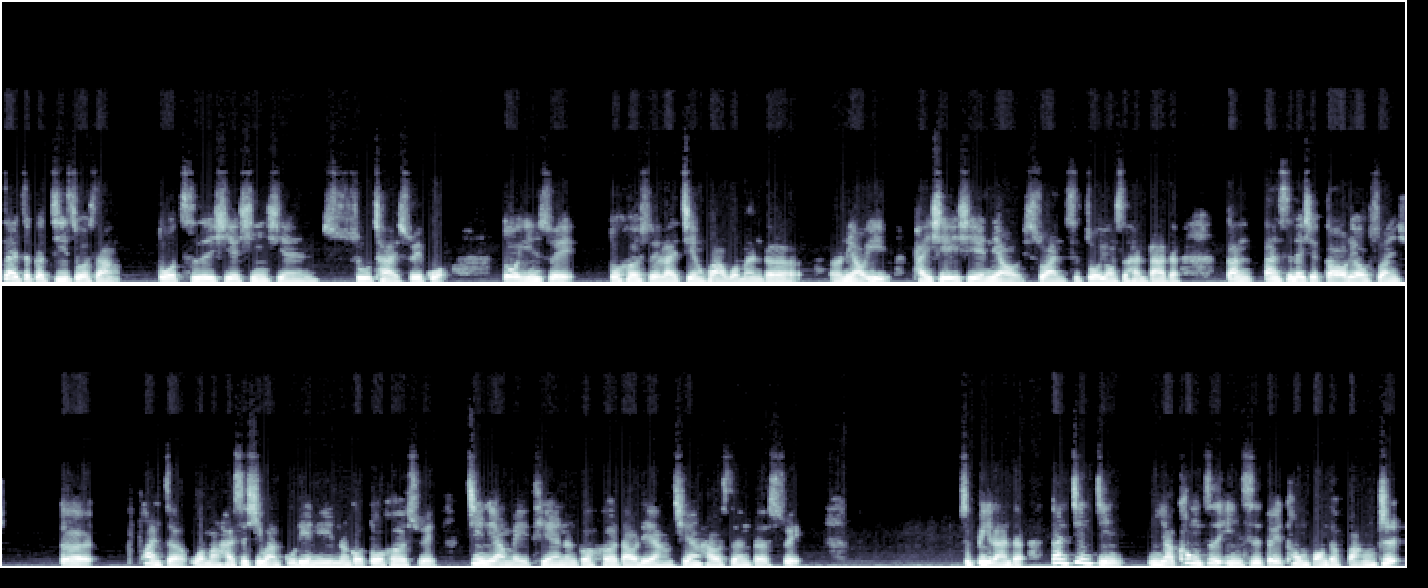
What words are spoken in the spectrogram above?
在这个基础上，多吃一些新鲜蔬菜水果，多饮水。多喝水来简化我们的呃尿液，排泄一些尿酸是作用是很大的，但但是那些高尿酸的患者，我们还是希望鼓励你能够多喝水，尽量每天能够喝到两千毫升的水。是必然的。但仅仅你要控制饮食对痛风的防治，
